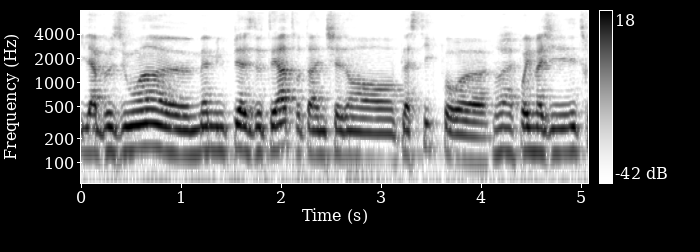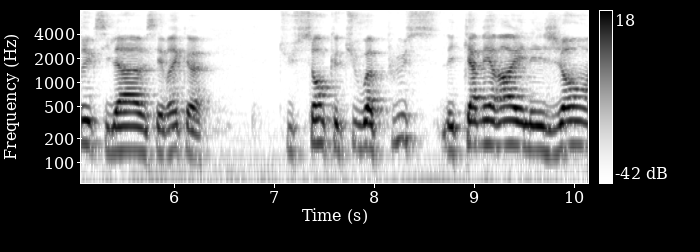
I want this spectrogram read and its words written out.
Il a besoin, euh, même une pièce de théâtre, t'as une chaise en plastique pour. euh, Ouais. pour imaginer des trucs. Si là, c'est vrai que tu sens que tu vois plus les caméras et les gens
